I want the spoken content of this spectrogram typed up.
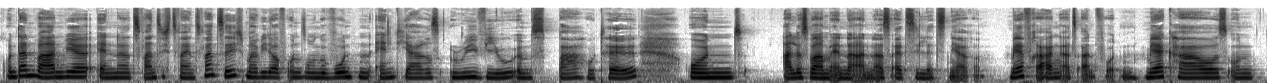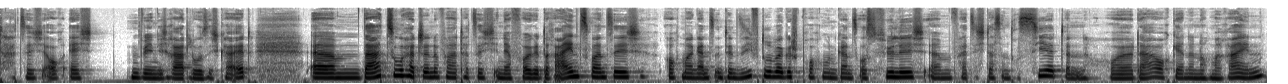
Und dann waren wir Ende 2022 mal wieder auf unserem gewohnten Endjahres-Review im Spa-Hotel und alles war am Ende anders als die letzten Jahre. Mehr Fragen als Antworten, mehr Chaos und tatsächlich auch echt ein wenig Ratlosigkeit. Ähm, dazu hat Jennifer tatsächlich in der Folge 23 auch mal ganz intensiv drüber gesprochen und ganz ausführlich. Ähm, falls sich das interessiert, dann hör da auch gerne noch mal rein.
